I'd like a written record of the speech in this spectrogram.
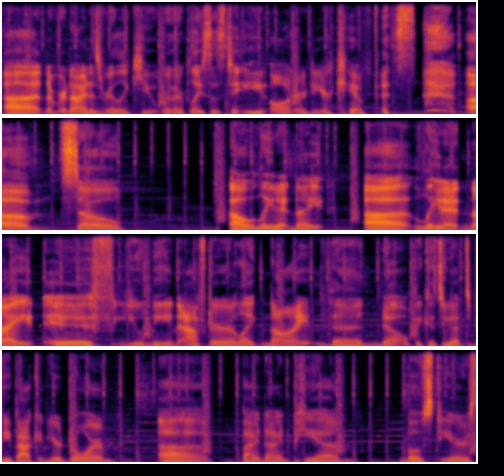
Uh, number nine is really cute. Were there places to eat on or near campus? um, so, oh, late at night. Uh, late at night, if you mean after like nine, then no, because you have to be back in your dorm uh, by 9 p.m. most years.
